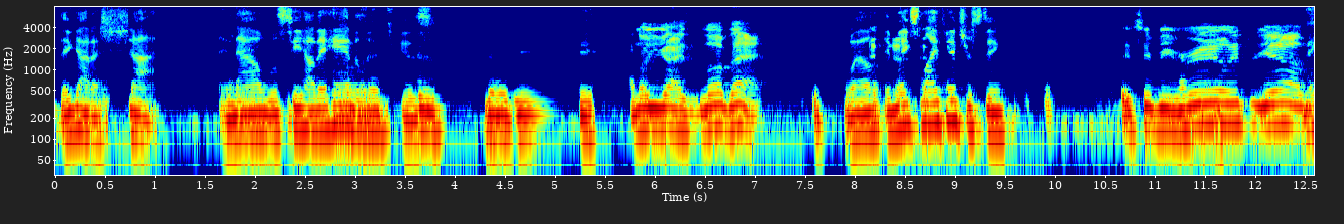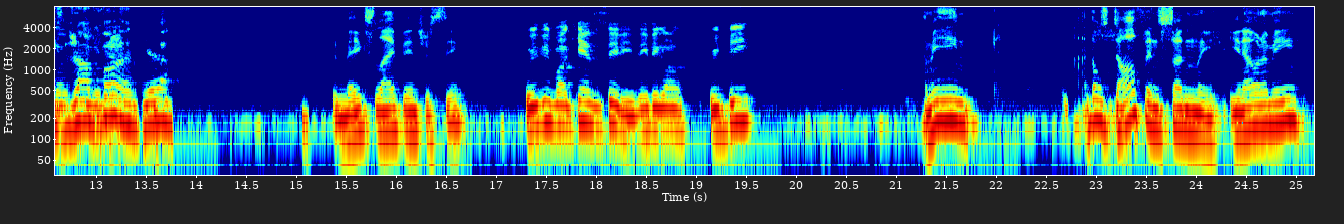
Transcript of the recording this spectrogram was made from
They got a shot. And now we'll see how they handle Oh, it because, I know you guys love that. well, it makes life interesting. It should be real. int- Yeah. Makes the job fun. Yeah. It makes life interesting. What do you think about Kansas City? You think they're gonna repeat? I mean, those Dolphins suddenly, you know what I mean?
